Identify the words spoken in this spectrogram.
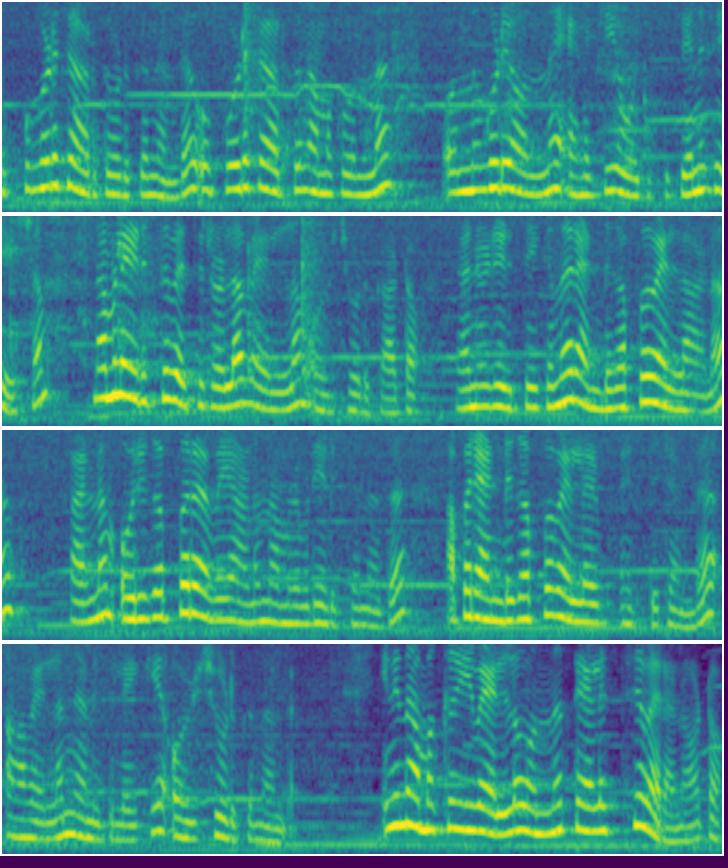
ഉപ്പും കൂടെ ചേർത്ത് കൊടുക്കുന്നുണ്ട്. ഉപ്പ് കൂടെ ചേർത്ത് നമുക്കൊന്ന് ഒന്നും കൂടി ഒന്ന് ഇളക്കി യോജിപ്പിച്ചതിന് ശേഷം നമ്മൾ എടുത്ത് വെച്ചിട്ടുള്ള വെള്ളം ഒഴിച്ചു കൊടുക്കുക കേട്ടോ. ഞാനിവിടെ എടുത്തേക്കുന്ന രണ്ട് കപ്പ് വെള്ളമാണ്. കാരണം ഒരു കപ്പ് റവയാണ് നമ്മളിവിടെ എടുക്കുന്നത്. അപ്പോൾ രണ്ട് കപ്പ് വെള്ളം എടുത്തിട്ടുണ്ട്. ആ വെള്ളം ഞാനിതിലേക്ക് ഒഴിച്ചു കൊടുക്കുന്നുണ്ട്. ഇനി നമുക്ക് ഈ വെള്ളം ഒന്ന് തിളച്ച് വരണം കേട്ടോ.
